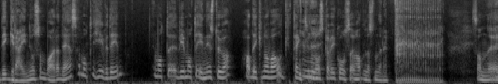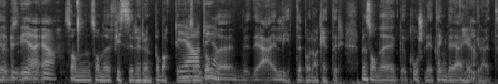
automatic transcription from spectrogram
De grein jo som bare det, så jeg måtte hive det inn. Måtte, vi måtte inn i stua. Hadde ikke noe valg. Tenkte nå skal vi kose. Hadde litt sånn derre Sånne, Ja, ja. Sånne, sånne fisser rundt på bakken Ja, og sånt. det, det er lite på raketter. Men sånne koselige ting, det er helt greit.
